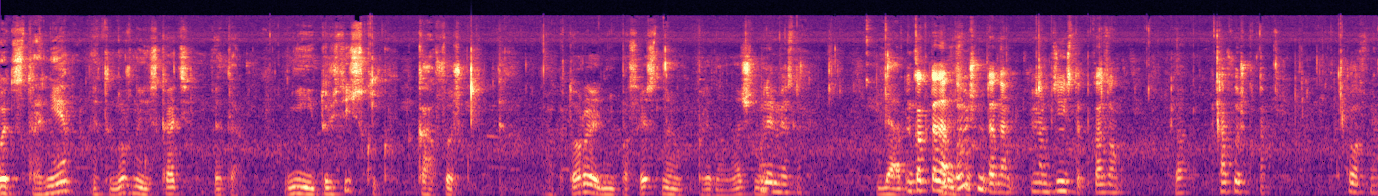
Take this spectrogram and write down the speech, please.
какой-то стране, это нужно искать это не туристическую кафешку, а которая непосредственно предназначена для местных. для Ну как тогда, местных. помнишь, мы тогда, нам Денис то показал Да. кафешку-то? Классную.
